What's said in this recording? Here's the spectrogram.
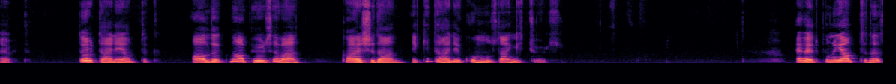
Evet. 4 tane yaptık. Aldık. Ne yapıyoruz? Hemen karşıdan iki tane kumumuzdan geçiyoruz. Evet, bunu yaptınız.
